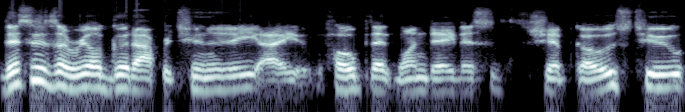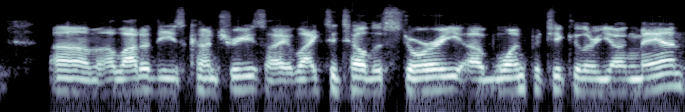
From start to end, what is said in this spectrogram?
this is a real good opportunity. I hope that one day this ship goes to um, a lot of these countries. I like to tell the story of one particular young man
